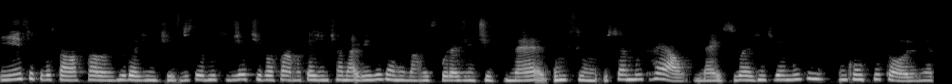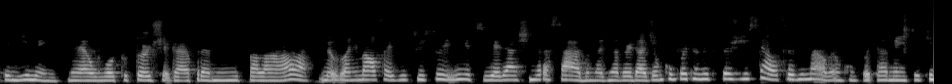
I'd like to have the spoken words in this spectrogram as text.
e isso que você estava falando da gente, de ser muito objetivo a forma que a gente analisa os animais, por a gente, né, enfim, isso é muito real, né, isso a gente vê muito em, em consultório, em atendimento, né, o tutor chegar para mim e falar, ah, meu animal faz isso, isso e isso, e ele acha engraçado, mas na verdade é um comportamento prejudicial para o animal, é um comportamento que,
